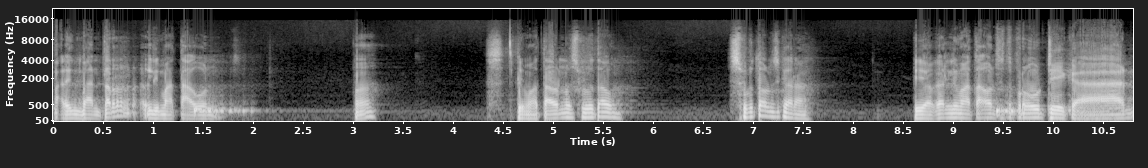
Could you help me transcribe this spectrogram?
Paling banter lima tahun. Hah? Lima tahun atau sepuluh tahun? Sepuluh tahun sekarang. Iya kan lima tahun itu periode kan.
